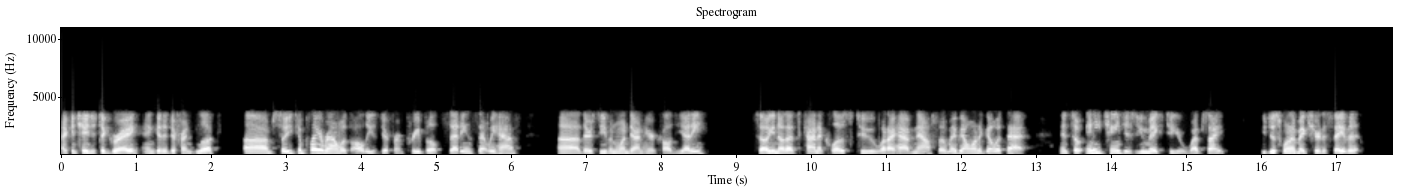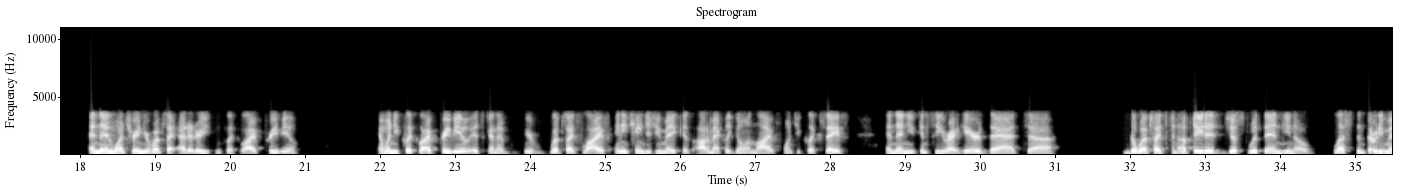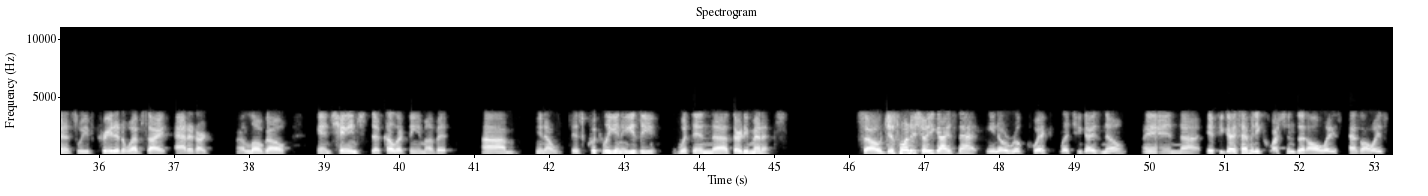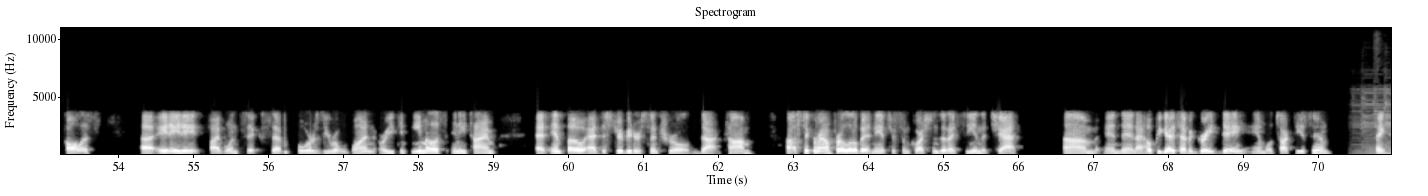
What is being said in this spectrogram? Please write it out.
I can change it to gray and get a different look. Um, so you can play around with all these different pre-built settings that we have. Uh, there's even one down here called Yeti. So, you know, that's kind of close to what I have now. So maybe I want to go with that. And so any changes you make to your website, you just want to make sure to save it. And then once you're in your website editor, you can click live preview. And when you click live preview, it's going to, your website's live. Any changes you make is automatically going live once you click save. And then you can see right here that uh, the website's been updated just within, you know, less than 30 minutes. We've created a website, added our, our logo, and changed the color theme of it, um, you know, as quickly and easy within uh, 30 minutes. So just wanted to show you guys that, you know, real quick, let you guys know. And uh, if you guys have any questions at always, as always, call us. uh, 888-516-7401, or you can email us anytime at info at distributorcentral.com. I'll stick around for a little bit and answer some questions that I see in the chat. Um, and then I hope you guys have a great day, and we'll talk to you soon. Thanks.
